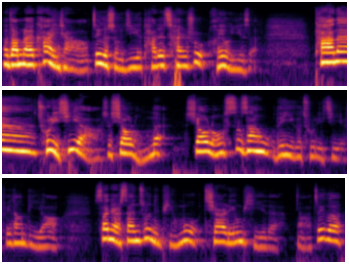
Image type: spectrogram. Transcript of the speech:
那咱们来看一下啊，这个手机它的参数很有意思。它呢，处理器啊是骁龙的，骁龙四三五的一个处理器，非常低啊。三点三寸的屏幕，七二零 P 的啊，这个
